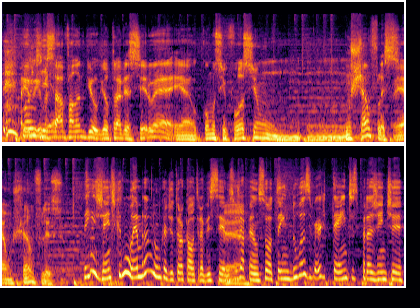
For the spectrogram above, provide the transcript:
eu, você estava falando que o, que o travesseiro é, é, como se fosse um. Um, um chanfles. É, um chanfles. Tem gente que não lembra nunca de trocar o travesseiro. É. Você já pensou? Tem duas vertentes pra gente,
